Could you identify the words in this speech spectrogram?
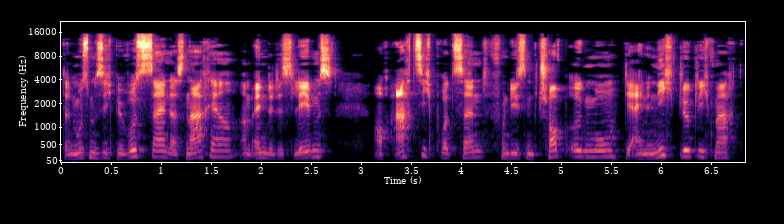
Dann muss man sich bewusst sein, dass nachher am Ende des Lebens auch 80 Prozent von diesem Job irgendwo, der einen nicht glücklich macht,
